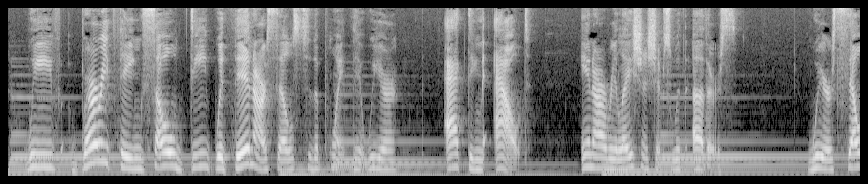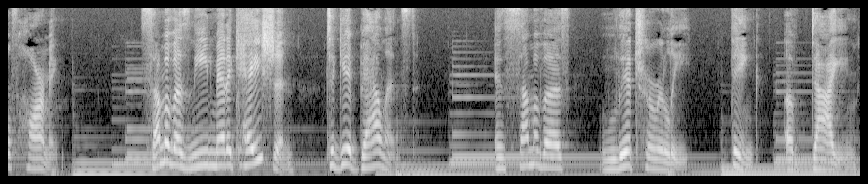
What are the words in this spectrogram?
We've buried things so deep within ourselves to the point that we are acting out in our relationships with others. We're self harming. Some of us need medication to get balanced. And some of us literally think of dying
